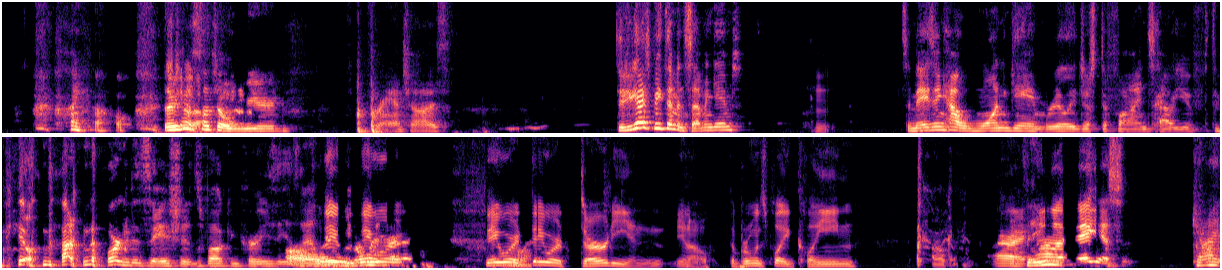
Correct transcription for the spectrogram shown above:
I know. They're Shut just up. such a weird franchise. Did you guys beat them in seven games? Hmm. It's amazing how one game really just defines how you feel about an organization. It's fucking crazy. Is that Oh, like- They, you they were they were they were dirty and you know the Bruins played clean. okay. All right. They- Uh, Vegas. Can I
